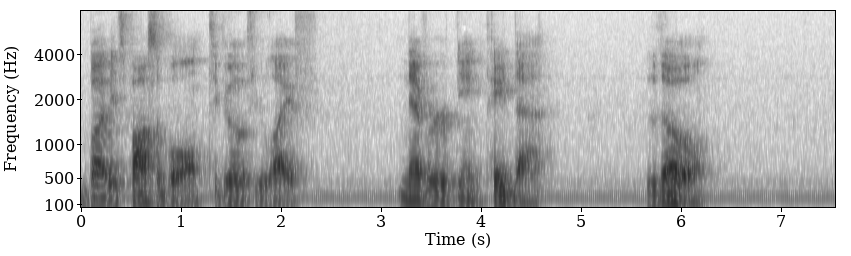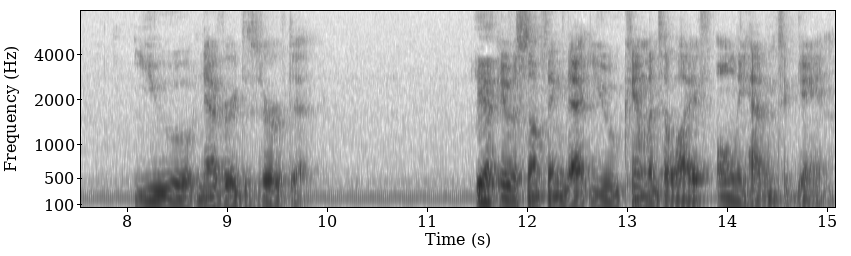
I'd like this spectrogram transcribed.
But it's possible to go through life never being paid that, though you never deserved it. Yeah. It was something that you came into life only having to gain.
